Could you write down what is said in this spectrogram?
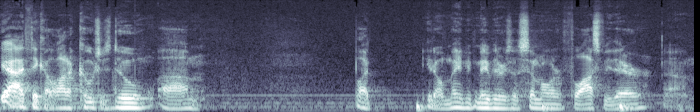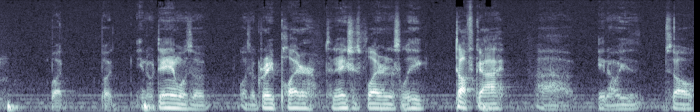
Yeah, I think a lot of coaches do. Um, but, you know, maybe, maybe there's a similar philosophy there. Um, but, but, you know, Dan was a, was a great player, tenacious player in this league, tough guy. Uh, you know, he, so,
